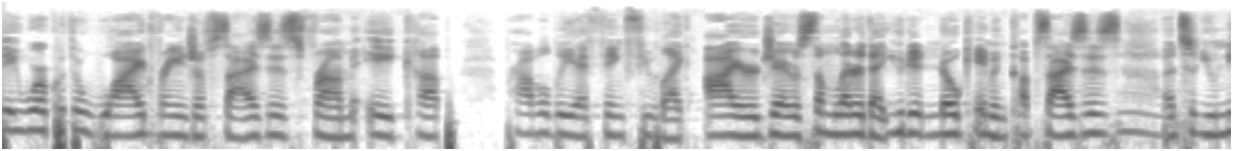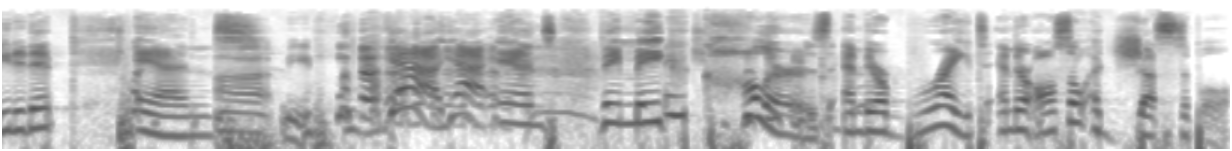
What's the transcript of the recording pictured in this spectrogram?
they work with a wide range of sizes from A cup probably I think through like I or J or some letter that you didn't know came in cup sizes until you needed it, and Uh, me. yeah, yeah, and they make colors and they're bright and they're also adjustable.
